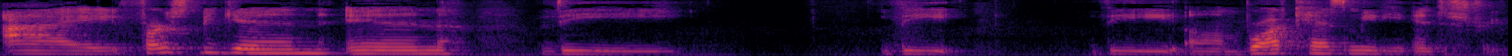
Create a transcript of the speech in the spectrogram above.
I first began in the the the um, broadcast media industry.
